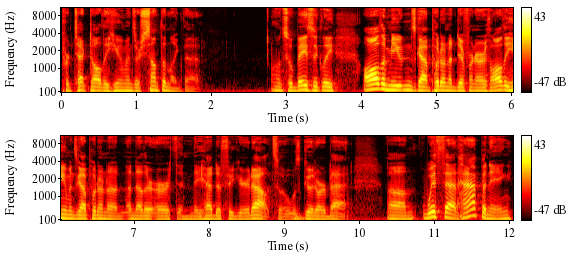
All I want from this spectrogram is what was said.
Protect All the Humans or something like that. And so basically, all the mutants got put on a different Earth, all the humans got put on a, another Earth, and they had to figure it out. So it was good or bad. Um, with that happening,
